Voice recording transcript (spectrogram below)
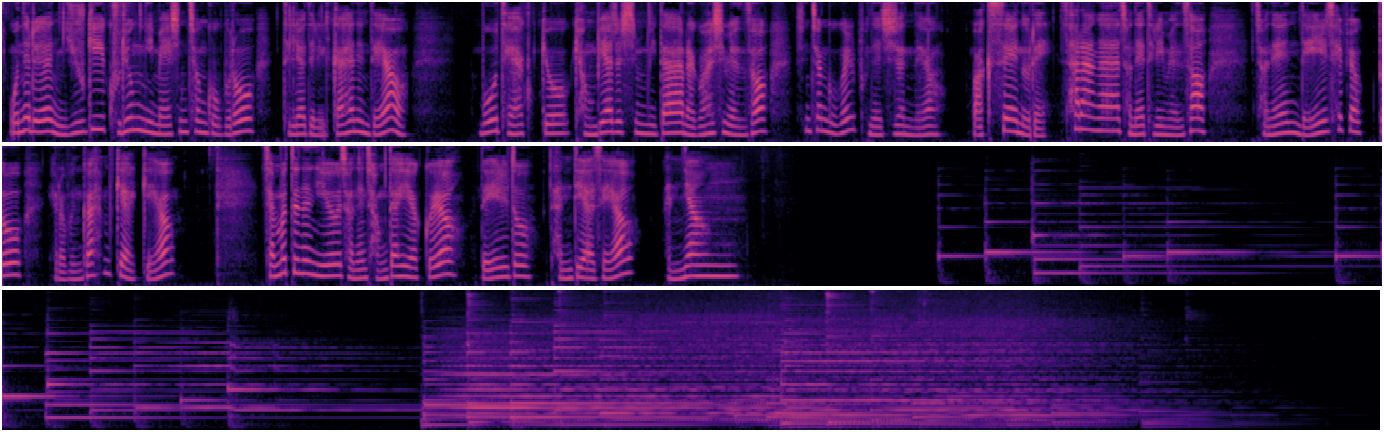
오늘은 6296님의 신청곡으로 들려드릴까 하는데요. 모 대학교 경비 아저씨입니다. 라고 하시면서 신청곡을 보내주셨네요. 왁스의 노래, 사랑아 전해드리면서 저는 내일 새벽도 여러분과 함께 할게요. 잠 못 드는 이유 저는 정다희였고요. 내일도 단디하세요. 안녕.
